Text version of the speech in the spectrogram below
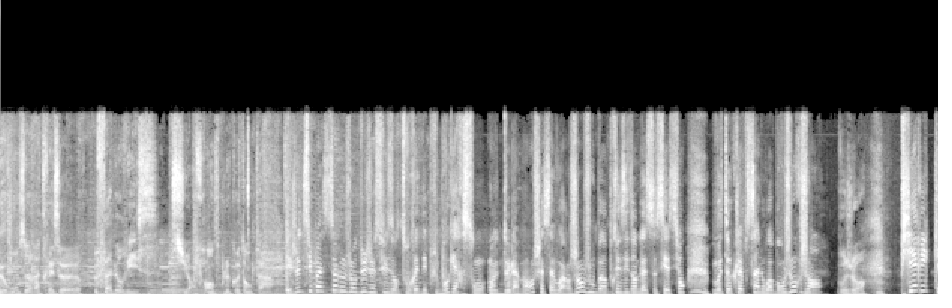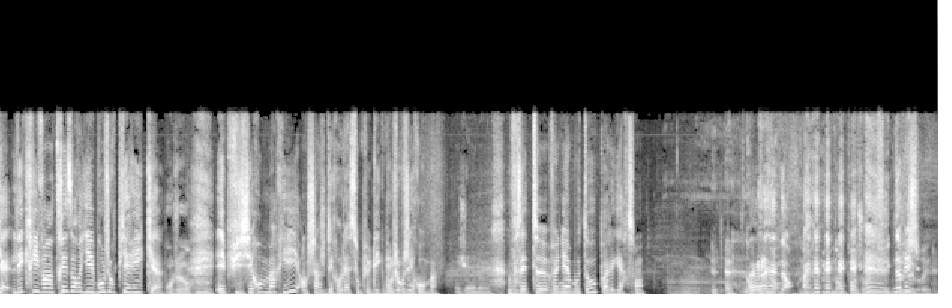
De 11h à 13h, Valoris sur France Bleu Cotentin. Et je ne suis pas seule aujourd'hui, je suis entourée des plus beaux garçons de la Manche, à savoir Jean Joubin, président de l'association Motoclub Saint-Lois. Bonjour Jean. Bonjour. Pierrick, l'écrivain trésorier. Bonjour Pierrick. Bonjour. Et puis Jérôme Marie, en charge des relations publiques. Bonjour Jérôme. Bonjour madame. Vous êtes euh, venus à moto ou pas les garçons? Euh, non, Euh, non. non, non, pas aujourd'hui, il fait que Non, deux mais je, degrés, donc.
